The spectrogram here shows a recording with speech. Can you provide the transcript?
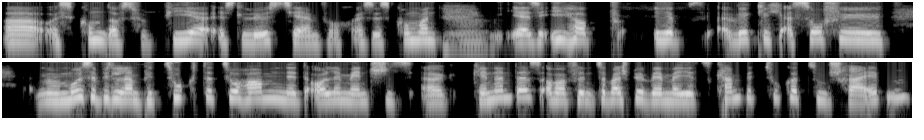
Äh, es kommt aufs Papier, es löst sie einfach. Also es kommen, mhm. also ich habe ich hab wirklich so viel man muss ein bisschen einen Bezug dazu haben. Nicht alle Menschen äh, kennen das, aber für, zum Beispiel, wenn man jetzt keinen Bezug hat zum Schreiben,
